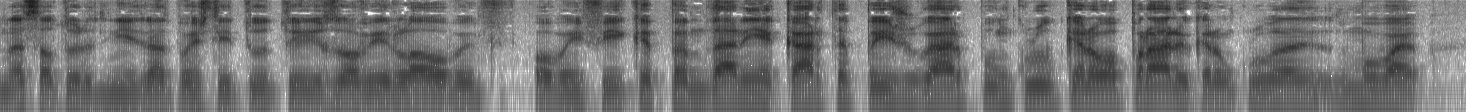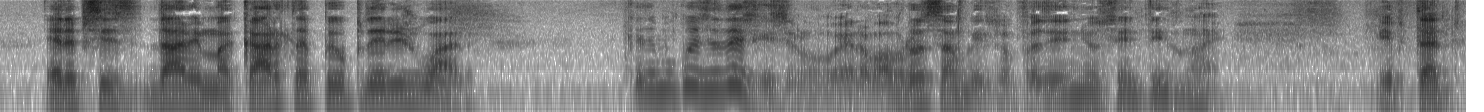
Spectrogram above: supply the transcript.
nessa altura tinha ido para o Instituto e resolvi ir lá ao Benf- ao Benfica para me darem a carta para ir jogar para um clube que era o Operário, que era um clube do meu bairro. Era preciso darem uma carta para eu poder ir jogar. Quer dizer, uma coisa desta, isso não era uma aberração, isso não fazia nenhum sentido, não é? E portanto,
